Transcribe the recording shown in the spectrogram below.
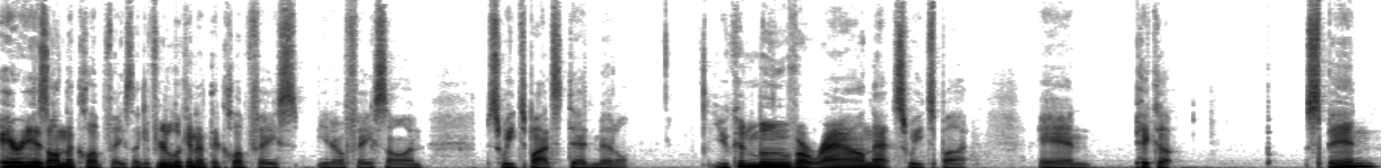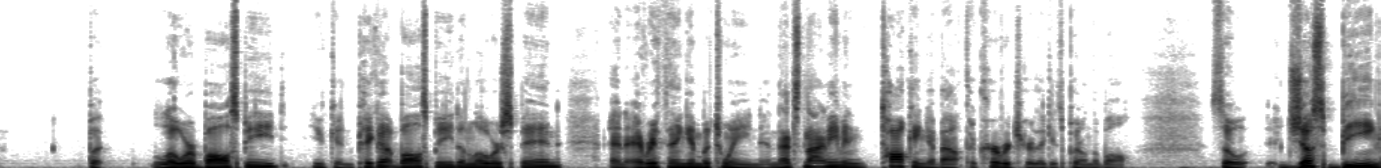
areas on the club face. Like if you're looking at the club face, you know, face on, sweet spot's dead middle. You can move around that sweet spot and pick up spin, but lower ball speed. You can pick up ball speed and lower spin and everything in between. And that's not even talking about the curvature that gets put on the ball. So just being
